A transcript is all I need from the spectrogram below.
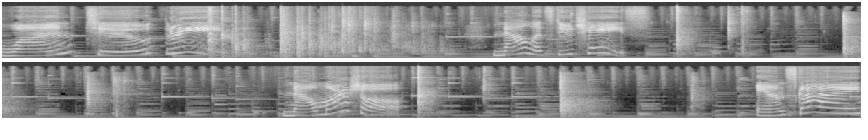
One, two, three. Now let's do chase. Now Marshall. And Sky.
